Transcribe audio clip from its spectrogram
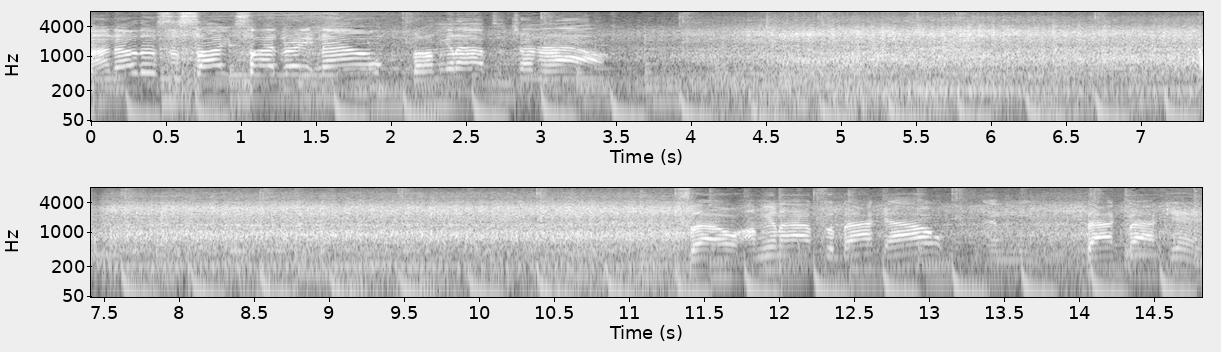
I know this is side side right now, but I'm going to have to turn around. So I'm gonna have to back out and back back in.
